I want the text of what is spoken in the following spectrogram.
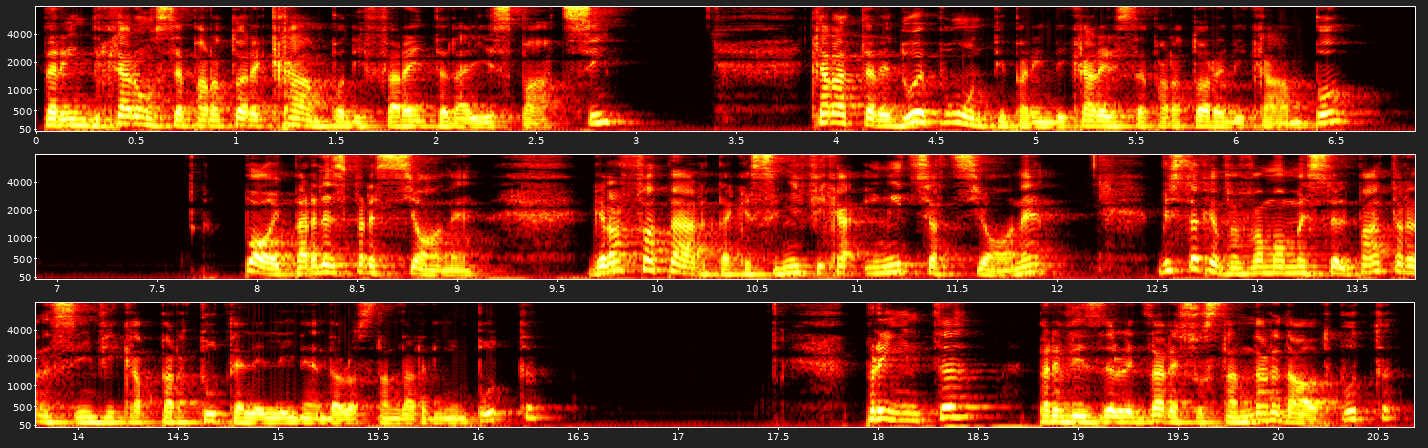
per indicare un separatore campo differente dagli spazi, carattere due punti per indicare il separatore di campo, poi per l'espressione graffa aperta che significa inizio azione, visto che avevamo messo il pattern significa per tutte le linee dello standard input, print per visualizzare su standard output,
